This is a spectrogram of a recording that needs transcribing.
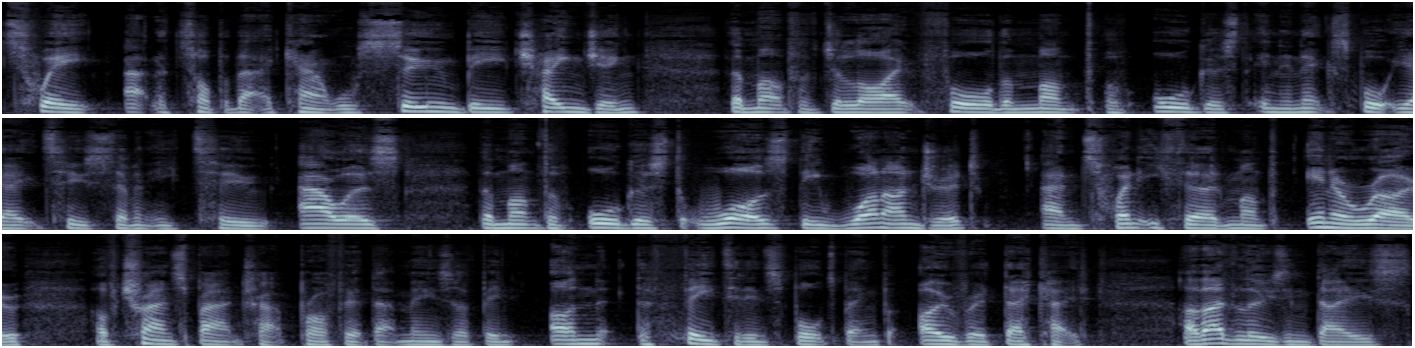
tweet at the top of that account. Will soon be changing the month of July for the month of August in the next 48 to 72 hours. The month of August was the 123rd month in a row of transparent trap profit. That means I've been undefeated in sports betting for over a decade. I've had losing days.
